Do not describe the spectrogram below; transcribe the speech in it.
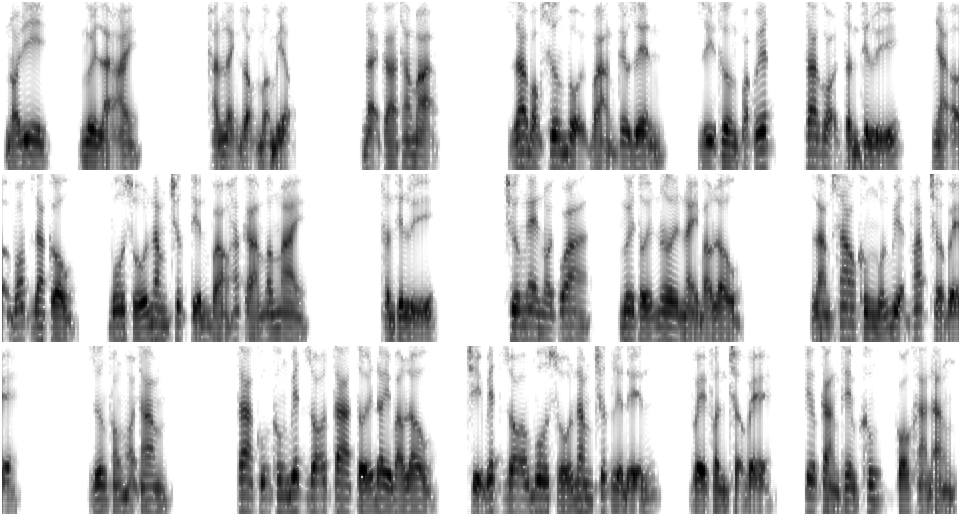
Nói đi, ngươi là ai? Hắn lạnh giọng mở miệng. Đại ca tha mạng. Da bọc xương vội vàng kêu rên, dị thường quả quyết, ta gọi tần thiên lý, nhà ở bóp gia câu, vô số năm trước tiến vào hắc cám âm ai. Thần thiên lý, chưa nghe nói qua, ngươi tới nơi này bao lâu? Làm sao không muốn biện pháp trở về? Dương phóng hỏi thăm. Ta cũng không biết rõ ta tới đây bao lâu, chỉ biết rõ vô số năm trước liền đến, về phần trở về, kia càng thêm không có khả năng,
